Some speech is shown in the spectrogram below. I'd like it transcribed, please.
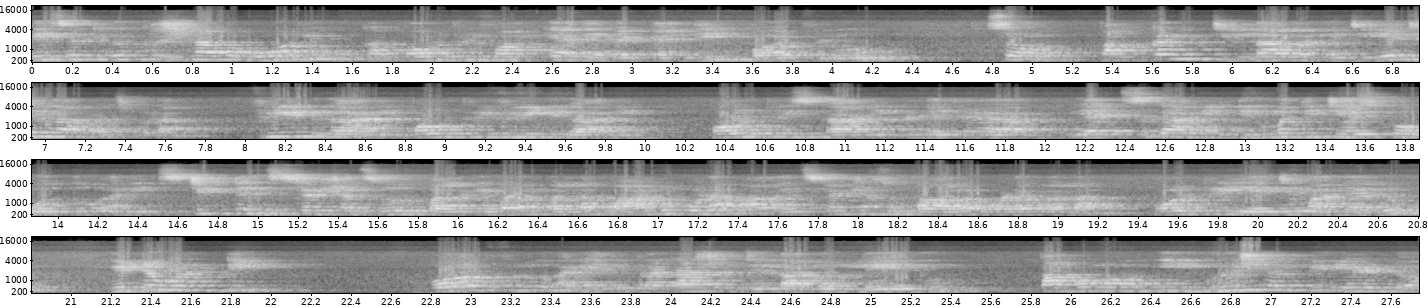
రీసెంట్గా కృష్ణాలో ఓన్లీ ఒక పౌల్ట్రీ ఫామ్కి అది ఎఫెక్ట్ అయింది బర్డ్ ఫ్లూ సో పక్కన జిల్లాల నుంచి ఏ జిల్లా వచ్చి కూడా ఫీడ్ కానీ పౌల్ట్రీ ఫీడ్ కానీ పౌల్ట్రీస్ కానీ అంటే ఎగ్స్ కానీ దిగుమతి చేసుకోవద్దు అని స్ట్రిక్ట్ ఇన్స్ట్రక్షన్స్ వాళ్ళకి ఇవ్వడం వల్ల వాళ్ళు కూడా ఆ ఇన్స్ట్రక్షన్స్ ఫాలో అవ్వడం వల్ల పౌల్ట్రీ యాజమాన్యాలు ఎటువంటి బర్డ్ ఫ్లూ అనేది ప్రకాశం జిల్లాలో లేదు. పాపము ఈ క్రూషియల్ పీరియడ్లో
